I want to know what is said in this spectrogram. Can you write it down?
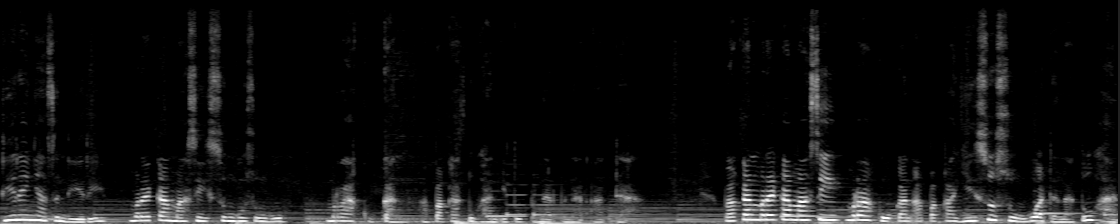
dirinya sendiri, mereka masih sungguh-sungguh meragukan apakah Tuhan itu benar-benar ada. Bahkan mereka masih meragukan apakah Yesus sungguh adalah Tuhan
